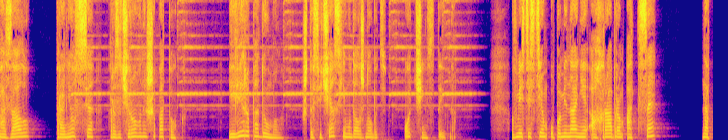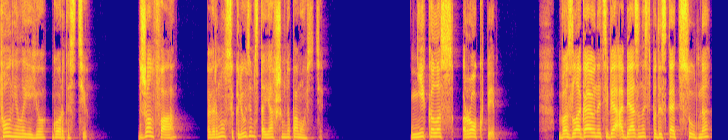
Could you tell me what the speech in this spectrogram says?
По залу пронесся разочарованный шепоток. И Лира подумала, что сейчас ему должно быть очень стыдно. Вместе с тем упоминание о храбром отце наполнило ее гордостью. Джон Фа повернулся к людям, стоявшим на помосте. «Николас Рокпи, возлагаю на тебя обязанность подыскать судно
